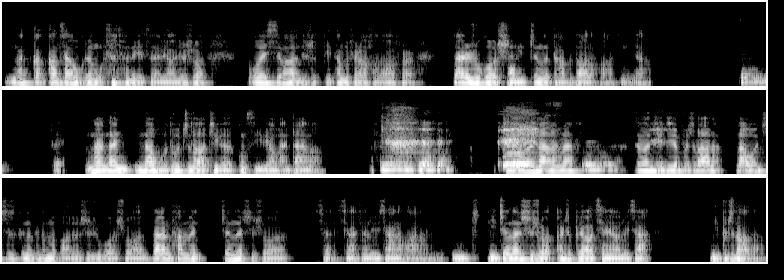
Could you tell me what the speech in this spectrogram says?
那刚刚才我跟我的团队也在聊，就是说我也希望就是给他们非常好的 offer，但如果是你真的达不到的话，怎么样？嗯对，那那那我都知道这个公司一定要完蛋了，真的完蛋了，那嗯对吧？这就不知道了，那我只可能跟他们保证是，如果说，当然他们真的是说想想想留下的话，你你真的是说，而且不要钱要留下，你不知道的。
